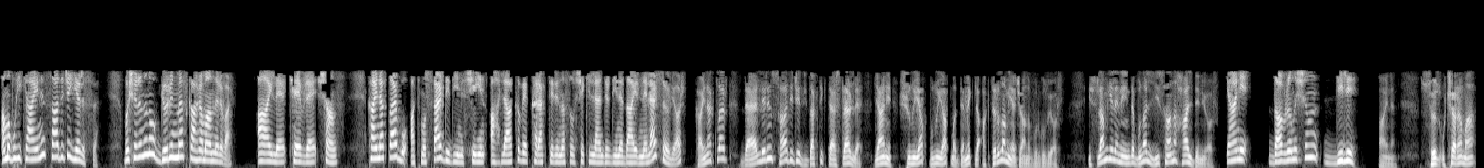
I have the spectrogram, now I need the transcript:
Ama bu hikayenin sadece yarısı. Başarının o görünmez kahramanları var. Aile, çevre, şans. Kaynaklar bu atmosfer dediğimiz şeyin ahlakı ve karakteri nasıl şekillendirdiğine dair neler söylüyor? Kaynaklar değerlerin sadece didaktik derslerle yani şunu yap bunu yapma demekle aktarılamayacağını vurguluyor. İslam geleneğinde buna lisanı hal deniyor. Yani davranışın dili. Aynen. Söz uçar ama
